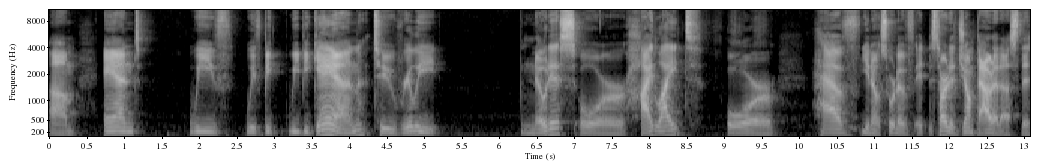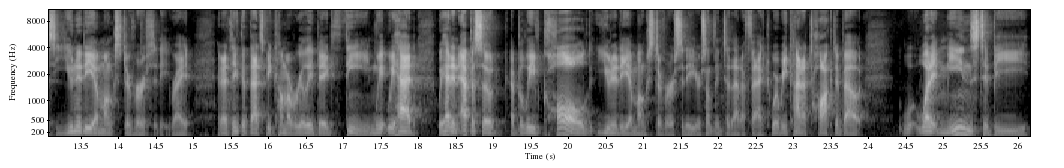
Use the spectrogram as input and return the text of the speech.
Um, and we've we've be, we began to really notice or highlight or have you know sort of it started to jump out at us this unity amongst diversity right and i think that that's become a really big theme we, we had we had an episode i believe called unity amongst diversity or something to that effect where we kind of talked about what it means to be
